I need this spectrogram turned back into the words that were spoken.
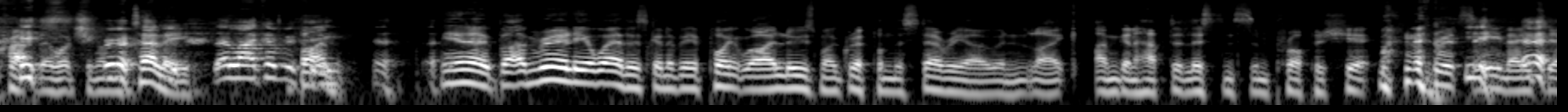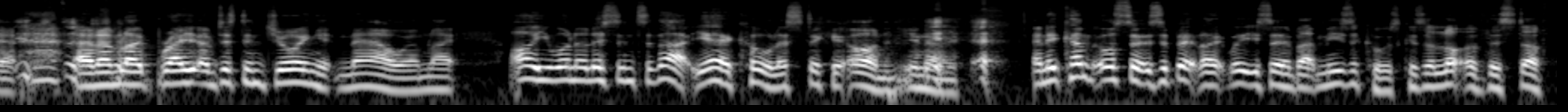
crap they're watching on the telly. They're like everything. you know, but I'm really aware there's going to be a point where I lose my grip on the stereo and like I'm going to have to listen to some proper shit when they're a teenager. and I'm like, bra- I'm just enjoying it now. I'm like, oh, you want to listen to that? Yeah, cool. Let's stick it on. You know, and it come also it's a bit like what you're saying about musicals because a lot of the stuff.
